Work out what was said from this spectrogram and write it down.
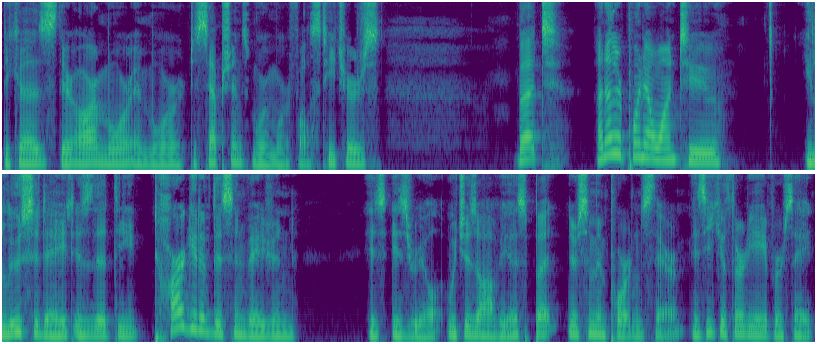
because there are more and more deceptions, more and more false teachers. But another point I want to elucidate is that the target of this invasion is Israel, which is obvious, but there's some importance there. Ezekiel 38, verse 8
